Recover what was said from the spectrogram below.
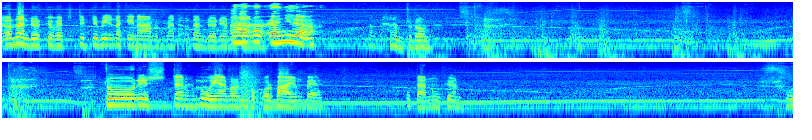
A rendőr követ, Ti- Tibi, le kéne állnod, mert a rendőr jön ö, ennyire? Nem, nem tudom. Úristen, bújjál valami pokorbáljunk be. Utánunk jön. Fú,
